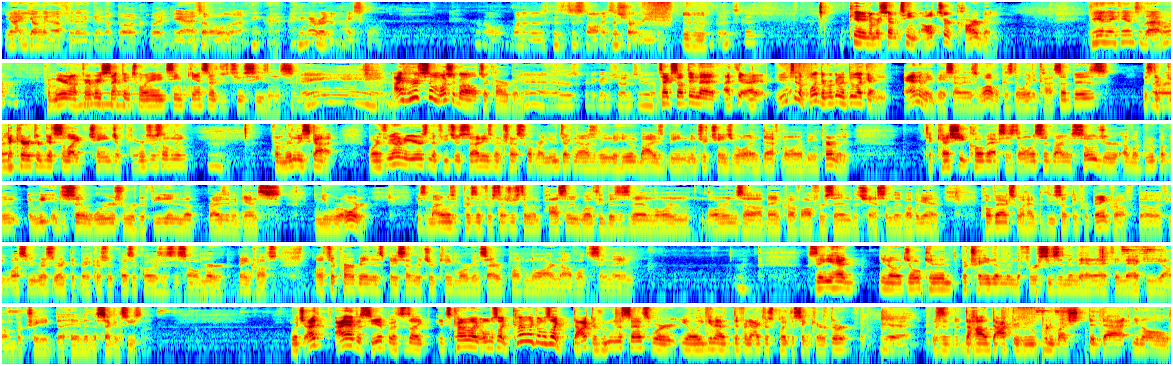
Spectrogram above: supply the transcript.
Yeah, young enough, and then like in the book, but yeah, that's an old one. I think I, I think I read it in high school. Oh, one of those because it's a small, it's a short read, hmm but it's good. Okay, number 17, Altered Carbon. Damn, they canceled that one. Premiered on February Mm. 2nd, 2018, canceled after two seasons. Dang. I heard so much about Altered Carbon. yeah, it was a pretty good show too. It's like something that I think, I, even to the point that we're going to do like an anime based on it as well, because the way the concept is, is the, really? the character gets to like change appearance or something. Hmm. From Ridley Scott. More than 300 years in the future, society has been transformed by new technology, leading to human bodies being interchangeable and death no longer being permanent. Takeshi Kovacs is the only surviving soldier of a group of in, elite interstellar warriors who were defeated in the uprising against the New World Order. His mind was a prison for centuries till an impossibly wealthy businessman Lauren, Lawrence uh, Bancroft offers him the chance to live up again. Kovacs will have to do something for Bancroft, though. If he wants to be resurrected, Bancroft's request of Kovacs is to solve murder. Bancroft's. Altered Carbon is based on Richard K. Morgan's cyberpunk noir novel of the same name. So then you had, you know, Joel Kinnaman portrayed him in the first season, and they had Anthony Mackie um, portrayed him in the second season. Which I I have to see it because it's like it's kind of like almost like kind of like almost like Doctor Who in a sense where you know you can have different actors play the same character. Yeah. This is the how Doctor Who pretty much did that, you know,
